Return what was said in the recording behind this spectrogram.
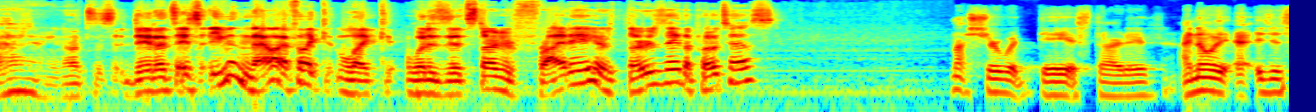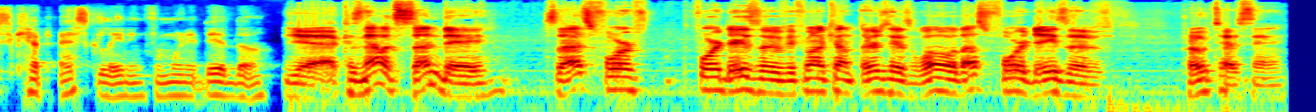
I don't even know what to say, dude. It's, it's even now. I feel like like what is it? Started Friday or Thursday? The protest. I'm not sure what day it started. I know it, it just kept escalating from when it did, though. Yeah, because now it's Sunday, so that's four four days of. If you want to count Thursday as well, that's four days of protesting.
